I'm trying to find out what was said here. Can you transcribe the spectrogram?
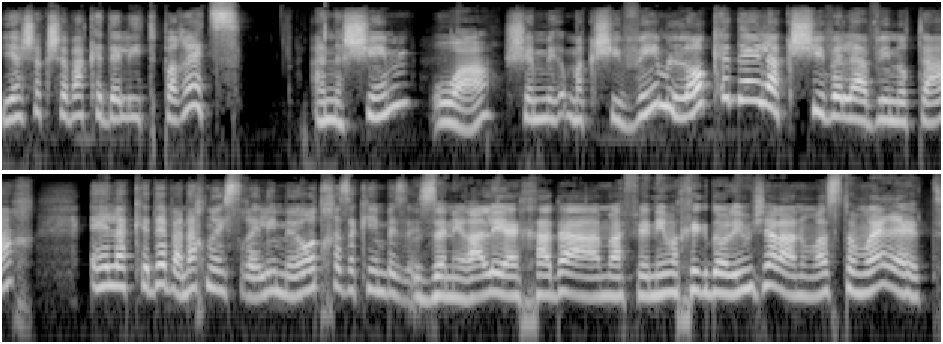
יש הקשבה כדי להתפרץ. אנשים וואה. שמקשיבים לא כדי להקשיב ולהבין אותך, אלא כדי, ואנחנו הישראלים מאוד חזקים בזה. זה נראה לי אחד המאפיינים הכי גדולים שלנו, מה זאת אומרת?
